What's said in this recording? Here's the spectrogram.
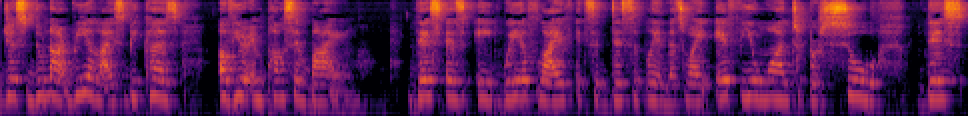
just do not realize because of your impulsive buying this is a way of life. It's a discipline. That's why if you want to pursue this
